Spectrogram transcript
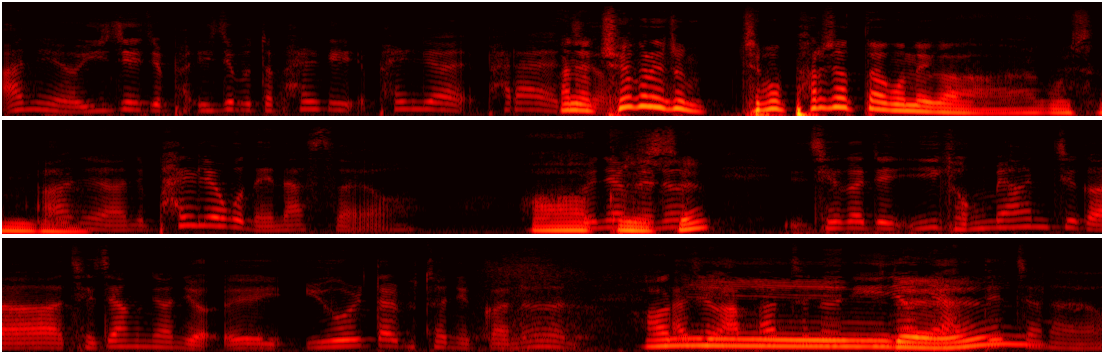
아니에요. 이제 이제 파- 이제부터 팔기 팔려 팔아야죠. 아니 최근에 좀 제법 팔으셨다고 내가 알고 있었는데. 아니 아니 팔려고 내놨어요. 아 왜냐면은 그랬어요? 제가 이제 이 경매한 지가 재작년 여, 6월 달부터니까는 아니 아직 아파트는 2년이 안 근데 됐잖아요.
